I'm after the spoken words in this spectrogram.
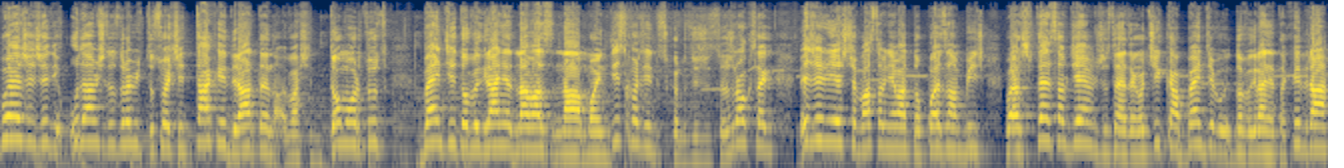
ponieważ jeżeli uda nam się to zrobić, to słuchajcie, ta hydra, ten właśnie Domortus będzie do wygrania dla was na moim Discordzie, Discordzie też Roxek. Jeżeli jeszcze was tam nie ma, to polecam wbić, ponieważ w ten sam dzień wrzucenia tego odcinka będzie do wygrania ta hydra,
